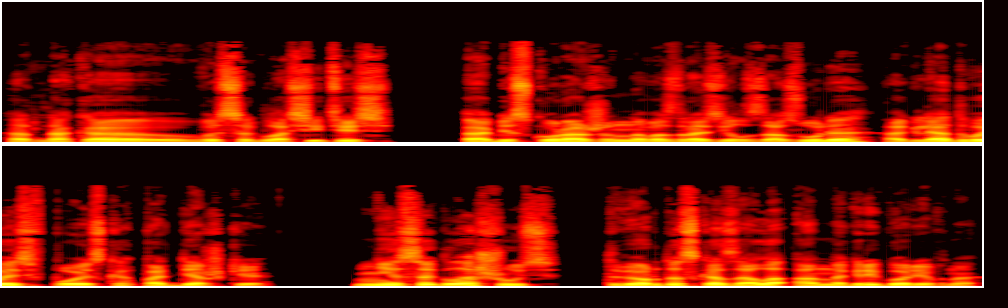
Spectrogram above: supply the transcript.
«Однако вы согласитесь...» — обескураженно возразил Зазуля, оглядываясь в поисках поддержки. «Не соглашусь», — твердо сказала Анна Григорьевна.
